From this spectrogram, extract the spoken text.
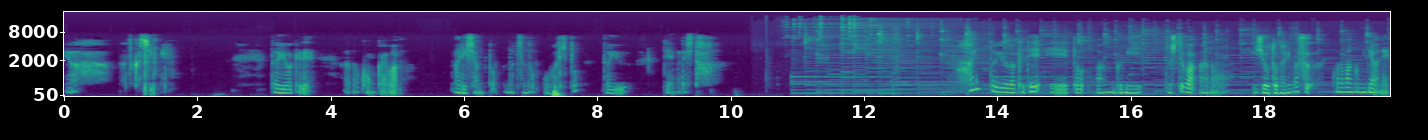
いやー、懐かしい。というわけで、あの、今回は、アリシャンと夏の終わりと、というテーマでした。はい、というわけで、えっ、ー、と、番組としては、あの、以上となります。この番組ではね、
